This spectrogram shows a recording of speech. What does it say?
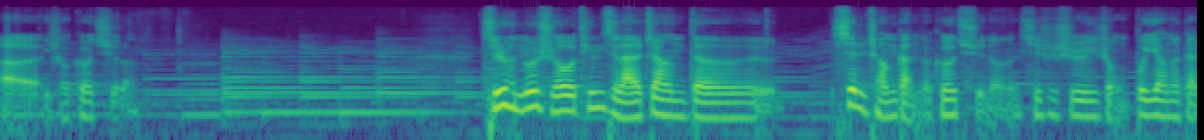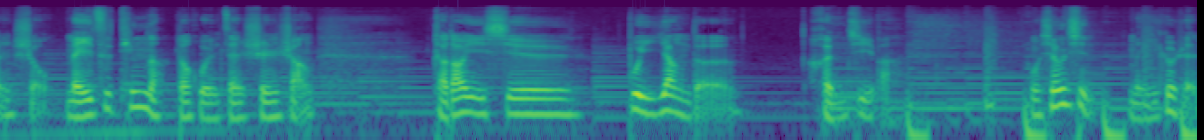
呃，一首歌曲了。其实很多时候听起来这样的现场感的歌曲呢，其实是一种不一样的感受。每一次听呢，都会在身上找到一些不一样的痕迹吧。我相信每一个人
